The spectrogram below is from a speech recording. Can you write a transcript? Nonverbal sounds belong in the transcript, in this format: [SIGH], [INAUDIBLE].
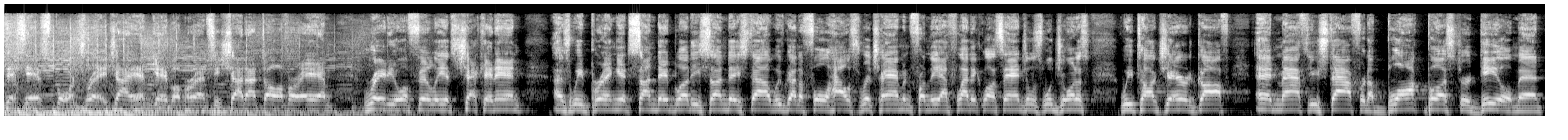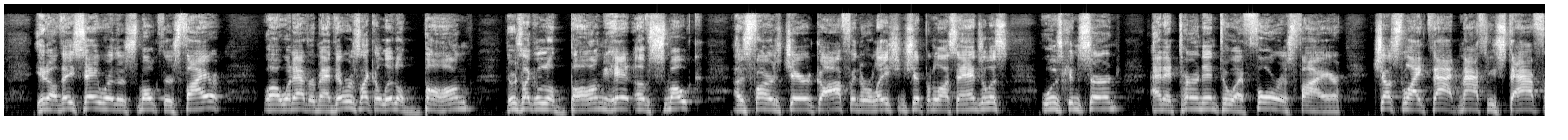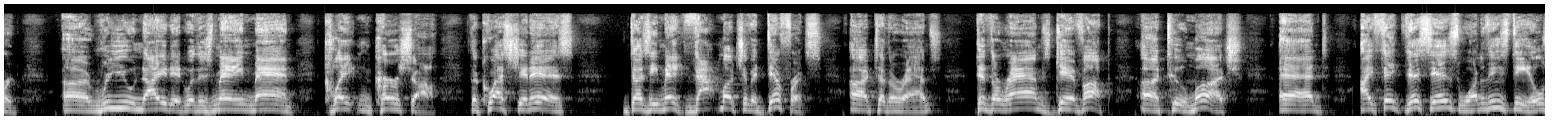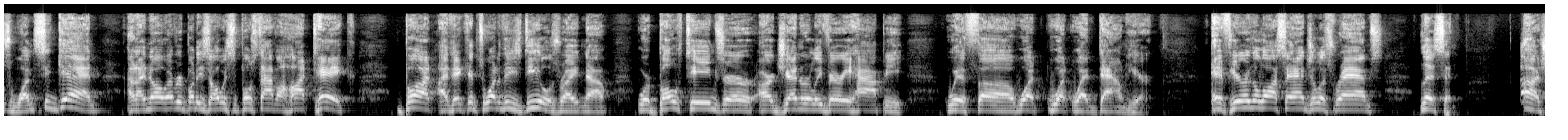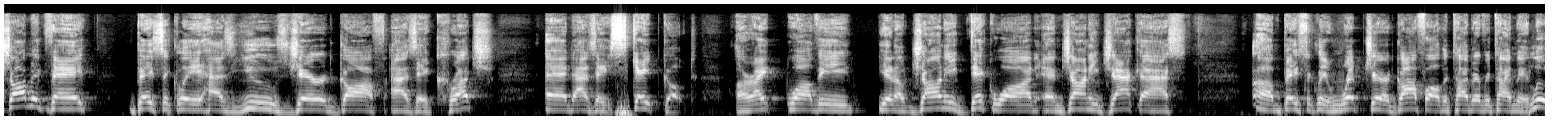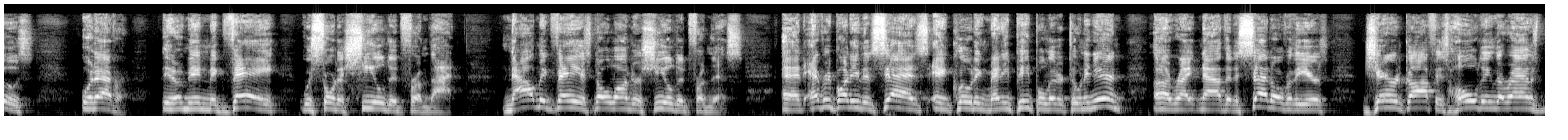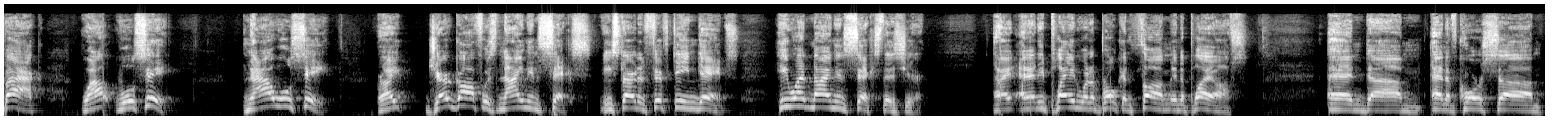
This is Sports Rage. I am Gabriel Morency. Shout out to all of our AM radio affiliates checking in as we bring it Sunday Bloody Sunday style. We've got a full house. Rich Hammond from the Athletic Los Angeles will join us. We talk Jared Goff and Matthew Stafford. A blockbuster deal, man. You know, they say where there's smoke, there's fire. Well, whatever, man. There was like a little bong. There was like a little bong hit of smoke as far as Jared Goff and the relationship in Los Angeles was concerned, and it turned into a forest fire. Just like that, Matthew Stafford uh, reunited with his main man, Clayton Kershaw. The question is, does he make that much of a difference uh, to the Rams? Did the Rams give up uh, too much? And I think this is one of these deals, once again, and I know everybody's always supposed to have a hot take but I think it's one of these deals right now where both teams are, are generally very happy with uh, what, what went down here. If you're the Los Angeles Rams, listen, uh, Sean McVay basically has used Jared Goff as a crutch and as a scapegoat. All right. While the, you know, Johnny Dickwad and Johnny Jackass uh, basically rip Jared Goff all the time every time they lose, whatever. You know what I mean? McVay was sort of shielded from that. Now McVay is no longer shielded from this. And everybody that says, including many people that are tuning in uh, right now, that has said over the years, Jared Goff is holding the Rams back. Well, we'll see. Now we'll see, right? Jared Goff was nine and six. He started 15 games. He went nine and six this year, right? And then he played with a broken thumb in the playoffs, and um, and of course. Um,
